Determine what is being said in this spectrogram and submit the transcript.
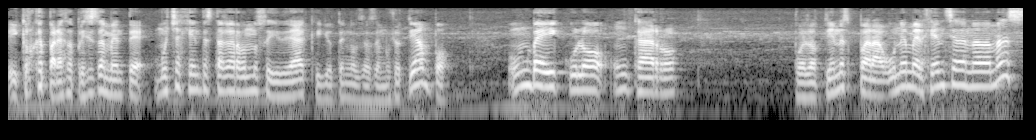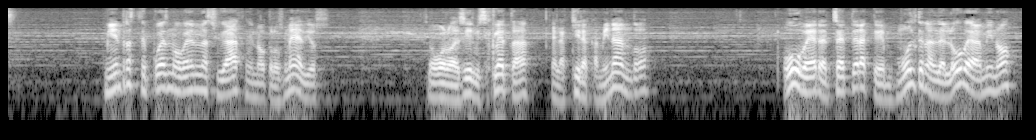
Y creo que para eso precisamente mucha gente está agarrando esa idea que yo tengo desde hace mucho tiempo. Un vehículo, un carro, pues lo tienes para una emergencia nada más. Mientras te puedes mover en la ciudad en otros medios. Luego lo decir, bicicleta, el Akira caminando, Uber, etcétera, que multen al del Uber, a mí no.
